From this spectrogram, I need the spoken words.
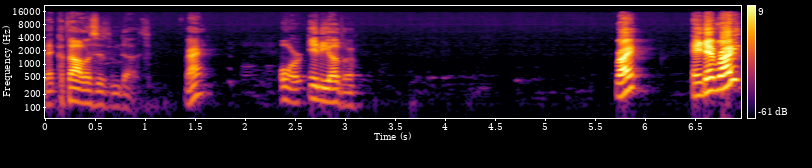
That Catholicism does, right? Or any other. Right? Ain't that right?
